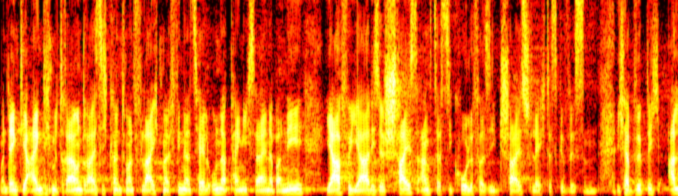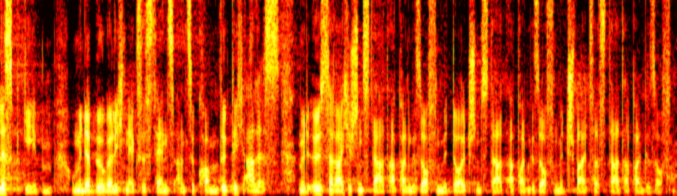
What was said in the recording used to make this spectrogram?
man denkt ja eigentlich mit 33 könnte man vielleicht mal finanziell unabhängig sein, aber nee, Jahr für Jahr diese Scheißangst, dass die Kohle versiegt, scheiß schlechtes Gewissen. Ich habe wirklich alles gegeben, um in der bürgerlichen Existenz anzukommen, wirklich alles. Mit österreichischen Start-upern gesoffen, mit deutschen Start-upern gesoffen, mit Schweizer Start-upern gesoffen.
